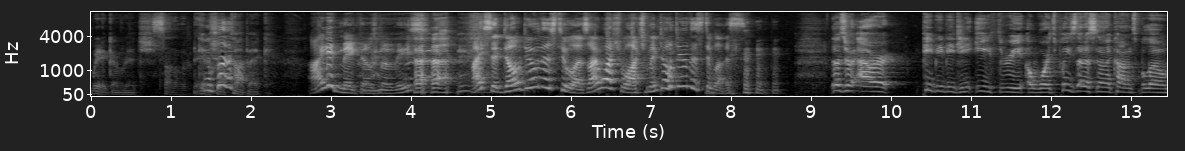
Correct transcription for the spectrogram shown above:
Way to go, Rich. Son of a bitch. Get us off topic. I didn't make those movies. I said, "Don't do this to us." I watched Watchmen. Don't do this to us. Those are our PPVG E3 awards. Please let us know in the comments below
